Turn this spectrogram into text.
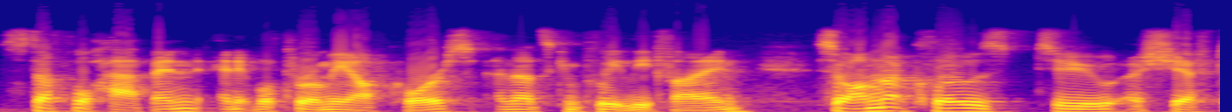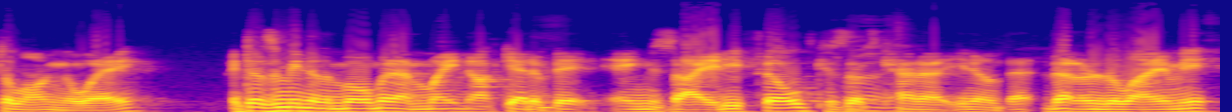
stuff will happen and it will throw me off course and that's completely fine. So I'm not closed to a shift along the way. It doesn't mean in the moment I might not get a bit anxiety filled because that's right. kind of, you know, that, that underlying me,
